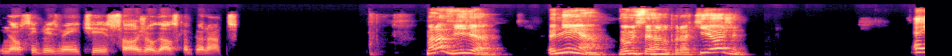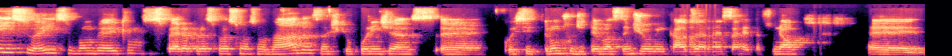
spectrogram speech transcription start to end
e não simplesmente só jogar os campeonatos. Maravilha! Aninha, vamos encerrando por aqui hoje? É isso, é isso. Vamos ver aí o que nos espera para as próximas rodadas. Acho que o Corinthians, é, com esse trunfo de ter bastante jogo em casa nessa reta final, é,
